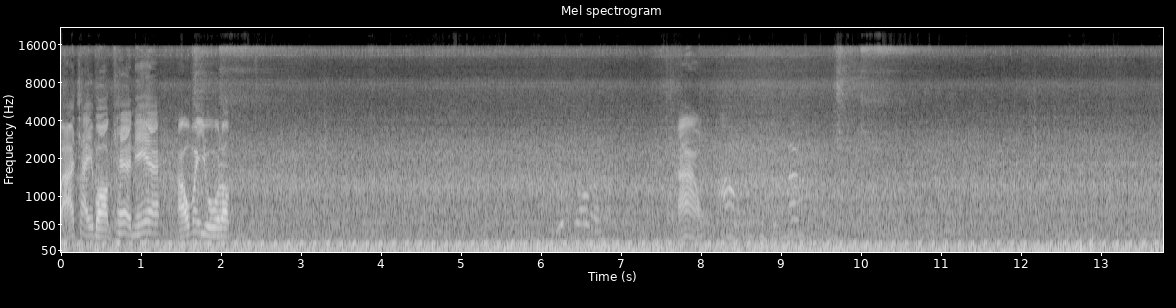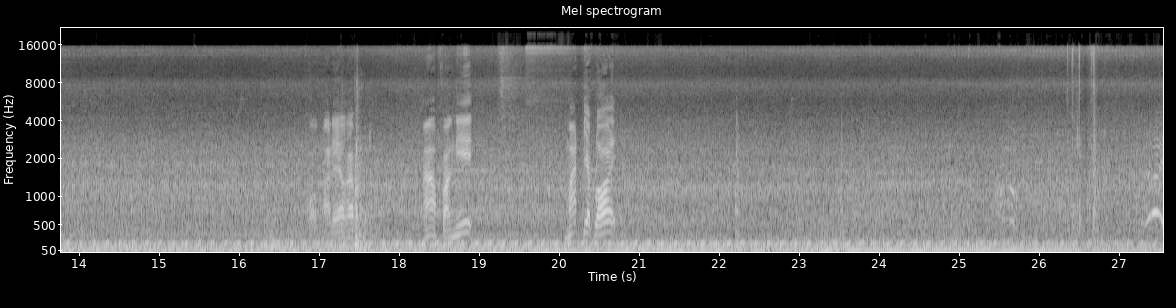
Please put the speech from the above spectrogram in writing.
ป๋าชัยบอกแค่นี้เอาไม่อยู่หรอก อ้าวเอ้าจริงๆมั้งออกมาแล้วครับ อ้าวฝั่งนี้ มัดเรียบร้อยเฮ้ย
